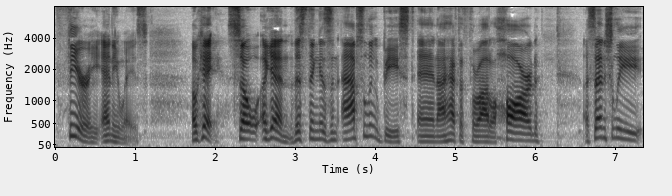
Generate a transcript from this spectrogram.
theory, anyways. Okay, so again, this thing is an absolute beast, and I have to throttle hard. Essentially,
